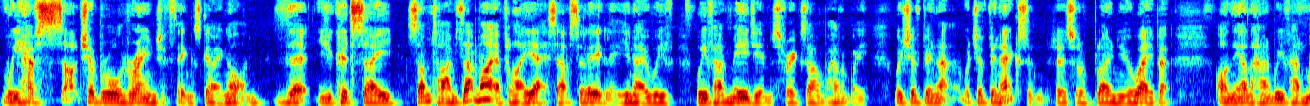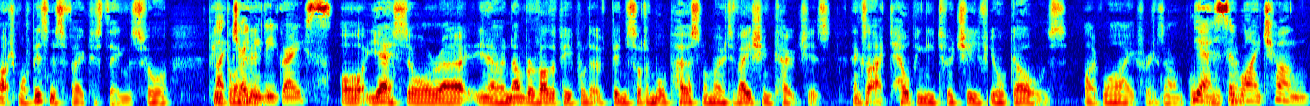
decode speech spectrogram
we have such a broad range of things going on that you could say sometimes that might apply. Yes, absolutely. You know, we've we've had mediums, for example, haven't we, which have been which have been excellent, have sort of blown you away. But on the other hand, we've had much more business focused things for people like Janey who, Lee Grace, or yes, or uh, you know a number of other people that have been sort of more personal motivation coaches, things like helping you to achieve your goals, like Y, for example. Yes, so Y Chung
